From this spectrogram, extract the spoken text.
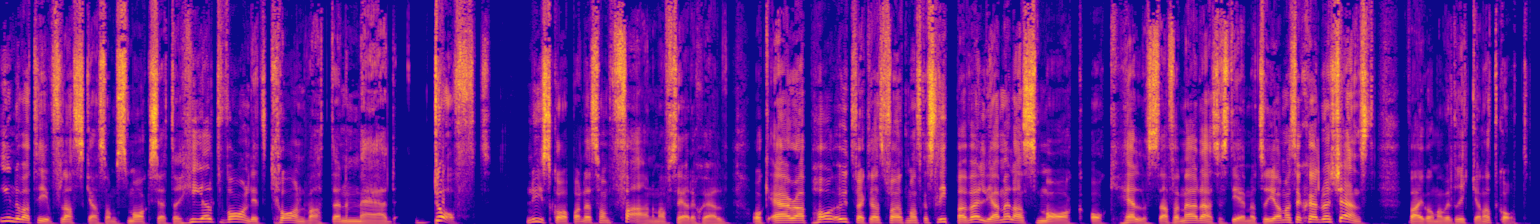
innovativ flaska som smaksätter helt vanligt kranvatten med doft. Nyskapande som fan om man får säga det själv. Och Air Up har utvecklats för att man ska slippa välja mellan smak och hälsa. För med det här systemet så gör man sig själv en tjänst varje gång man vill dricka något gott.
